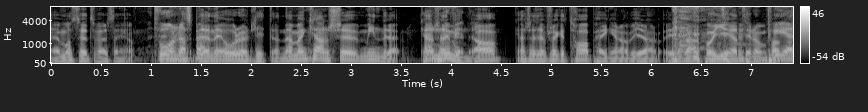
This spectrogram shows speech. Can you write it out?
eh, måste jag tyvärr säga. 200 Eh, spänn? Den är oerhört liten. Nej, men kanske mindre. Kanske Ännu att, mindre? Ja, kanske att jag försöker ta pengar av Ivar Ivar Arp och ge till de fattiga.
